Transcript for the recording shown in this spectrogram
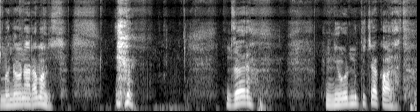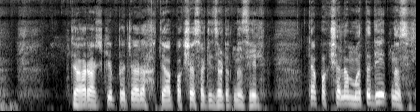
म्हणवणारा माणूस. जर निवडणुकीच्या काळात त्या राजकीय प्रचार त्या पक्षासाठी झटत नसेल त्या पक्षाला मतं देत नसेल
